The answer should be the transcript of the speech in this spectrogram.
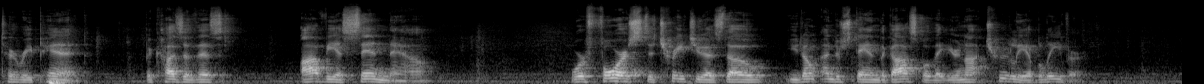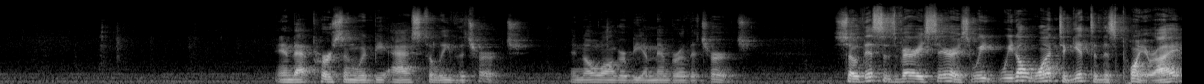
to repent, because of this obvious sin now, we're forced to treat you as though you don't understand the gospel, that you're not truly a believer. And that person would be asked to leave the church and no longer be a member of the church. So this is very serious. We, we don't want to get to this point, right?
